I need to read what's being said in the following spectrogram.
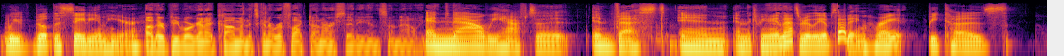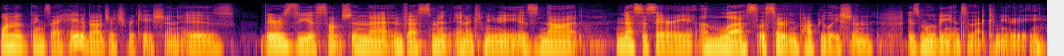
we've built the stadium here. Other people are going to come and it's going to reflect on our city. And so now, and now we have to invest in in the community, yeah. and that's really upsetting, right? Because one of the things I hate about gentrification is there's the assumption that investment in a community is not necessary unless a certain population is moving into that community.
